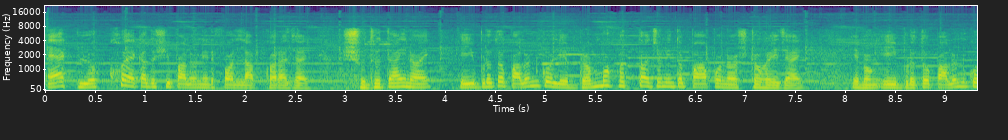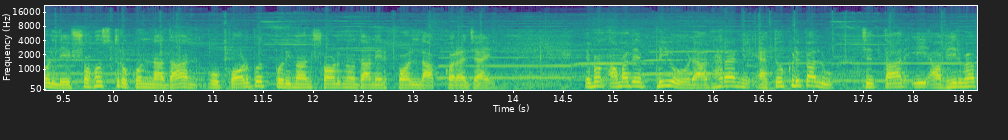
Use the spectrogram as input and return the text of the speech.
এক লক্ষ একাদশী পালনের ফল লাভ করা যায়। শুধু তাই নয়, এই ব্রত পালন করলে ব্রহ্ম হত্যাজনিত পাপও নষ্ট হয়ে যায়। এবং এই ব্রত পালন করলে সহস্র কন্যা দান ও পর্বত পরিমাণ স্বর্ণ দানের ফল লাভ করা যায়। এবং আমাদের প্রিয় রাধারানী এত কৃপালু যে তার এই আবির্ভাব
